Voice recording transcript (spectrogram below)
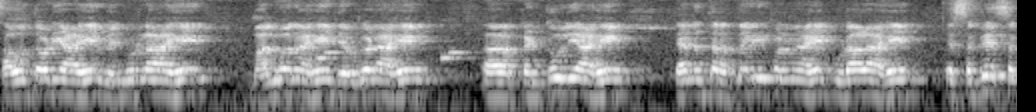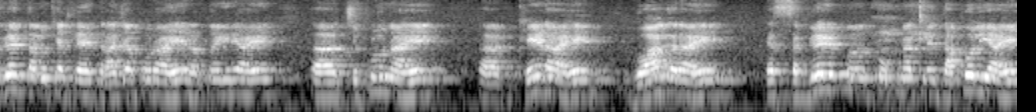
सावंतवाडी आहे वेंगुर्ला आहे मालवण आहे देवगड आहे कणकवली आहे त्यानंतर रत्नागिरी पण आहे कुडाळ आहे हे सगळे सगळे तालुक्यातले आहेत. राजापूर आहे रत्नागिरी आहे चिपळूण आहे खेड आहे गुहागर आहे हे सगळे कोकणातले दापोली आहे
